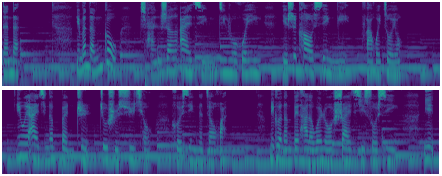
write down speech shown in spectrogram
等等。你们能够产生爱情、进入婚姻，也是靠吸引力发挥作用。因为爱情的本质就是需求和吸引的交换。你可能被他的温柔帅气所吸引，你。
